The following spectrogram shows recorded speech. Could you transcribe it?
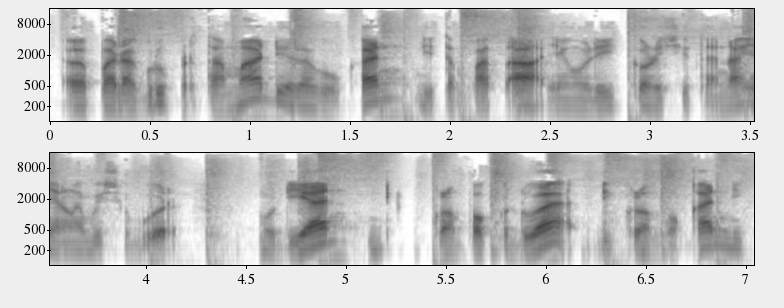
pada grup pertama dilakukan di tempat A yang memiliki kondisi tanah yang lebih subur. Kemudian di kelompok kedua dikelompokkan di,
